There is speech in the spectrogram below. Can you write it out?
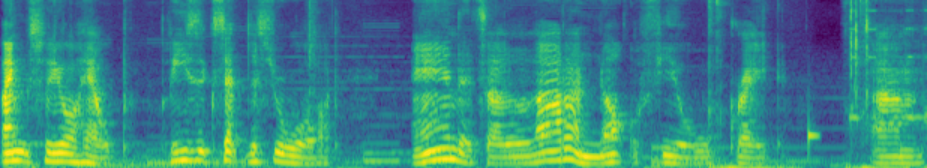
Thanks for your help. Please accept this reward. And it's a lot of not fuel. Great. Um,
